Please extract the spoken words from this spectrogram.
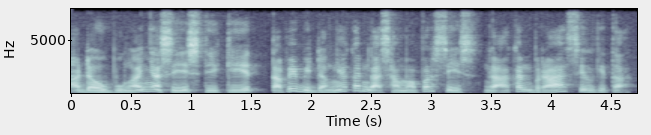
ada hubungannya sih sedikit, tapi bidangnya kan nggak sama persis, nggak akan berhasil kita.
